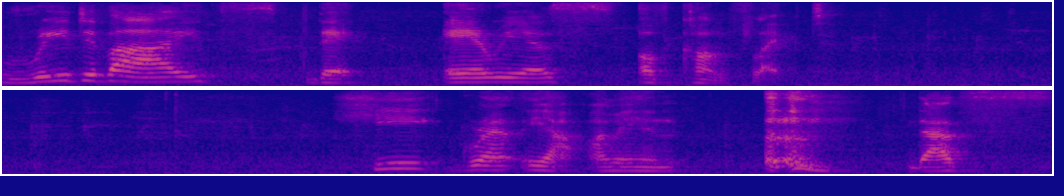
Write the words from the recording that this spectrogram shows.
redivides the areas of conflict. He grant, yeah, I mean, that's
